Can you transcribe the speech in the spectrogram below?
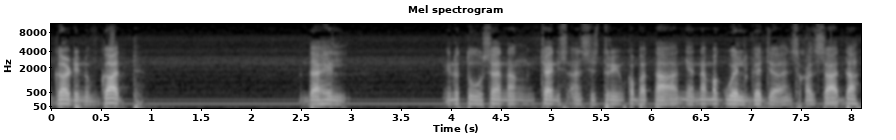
Garden of God. Dahil inutusan ng Chinese ancestry yung kabataan niya na magwelga dyan sa kalsada.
